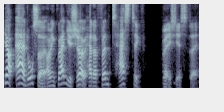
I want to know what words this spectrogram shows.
Yeah, and also, I mean, Guan Yu Zhou had a fantastic race yesterday.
